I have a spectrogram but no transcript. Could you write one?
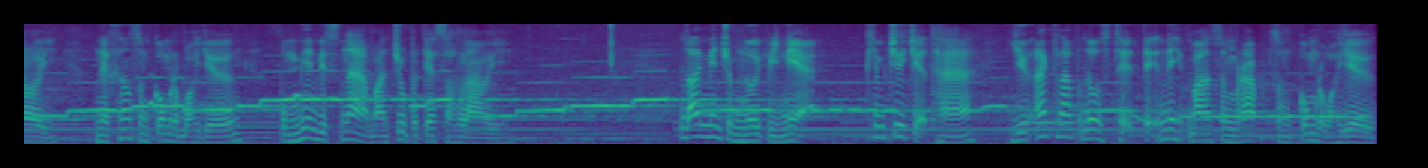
95%នៅក្នុងសង្គមរបស់យើងពុំមានវាសនាបានជួបប្រទះសោះឡើយដោយមានចំនួនពីអ្នកខ្ញុំជឿជាក់ថាយើងអាចផ្លាស់ប្ដូរស្ថិតិនេះបានសម្រាប់សង្គមរបស់យើង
